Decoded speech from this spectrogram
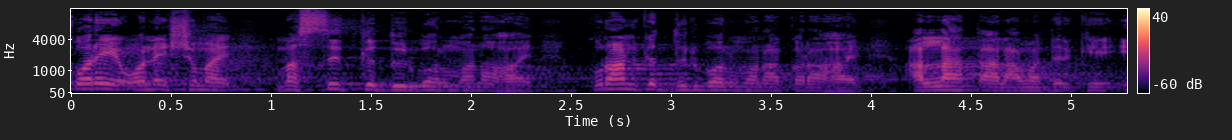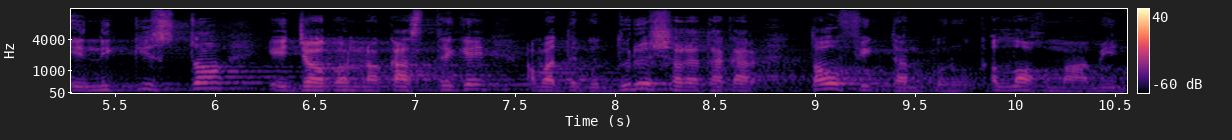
করে অনেক সময় মসজিদকে দুর্বল মনে হয়, কোরআনকে দুর্বল মনে করা হয়। আল্লাহ তালা আমাদেরকে এই নিকৃষ্ট, এই জঘন্য কাজ থেকে আমাদেরকে দূরে সরে থাকার তৌফিক দান করুক। আল্লাহ আমিন।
